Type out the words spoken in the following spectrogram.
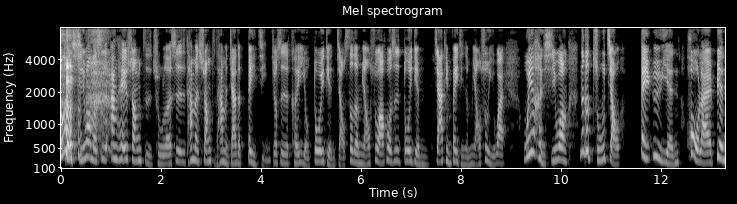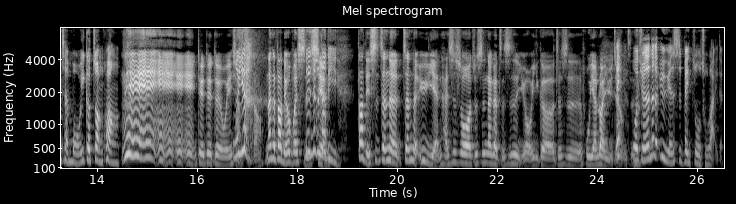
我很希望的是，暗黑双子除了是他们双子他们家的背景，就是可以有多一点角色的描述啊，或者是多一点家庭背景的描述以外，我也很希望那个主角被预言后来变成某一个状况。哎哎哎哎哎哎，对对对，我也想知道那个到底会不会实现？对，那个到底。到底是真的真的预言，还是说就是那个只是有一个就是胡言乱语这样子？欸，我觉得那个预言是被做出来的，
